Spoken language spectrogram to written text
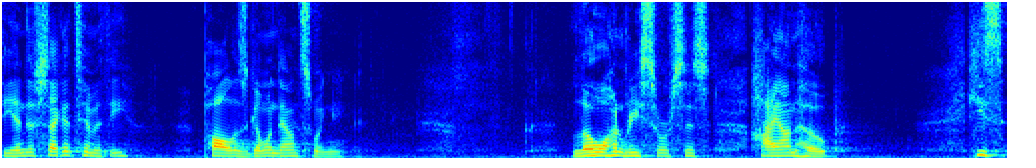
the end of 2 Timothy, Paul is going down swinging. Low on resources, high on hope he's,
